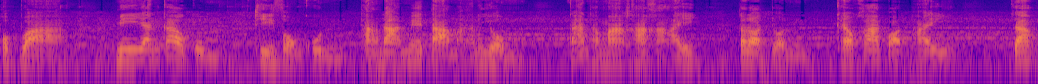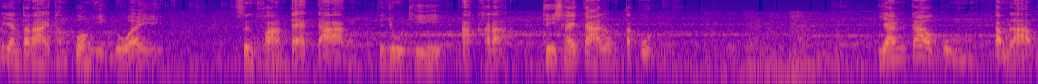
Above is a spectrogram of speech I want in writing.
พบว่ามียันเก้ากลุ่มที่ทรงคุณทางด้านเมตตามหานิยม การทำมาค้าขาย ตลอดจนแคล้วคลาดปลอดภัย จากพยันตรายทั้งปวงอีกด้วย ซึ่งความแตกต่างจะอยู่ที่อักขระที่ใช้จาลงตะกุด ยันเก้ากลุ่มตำราโบ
